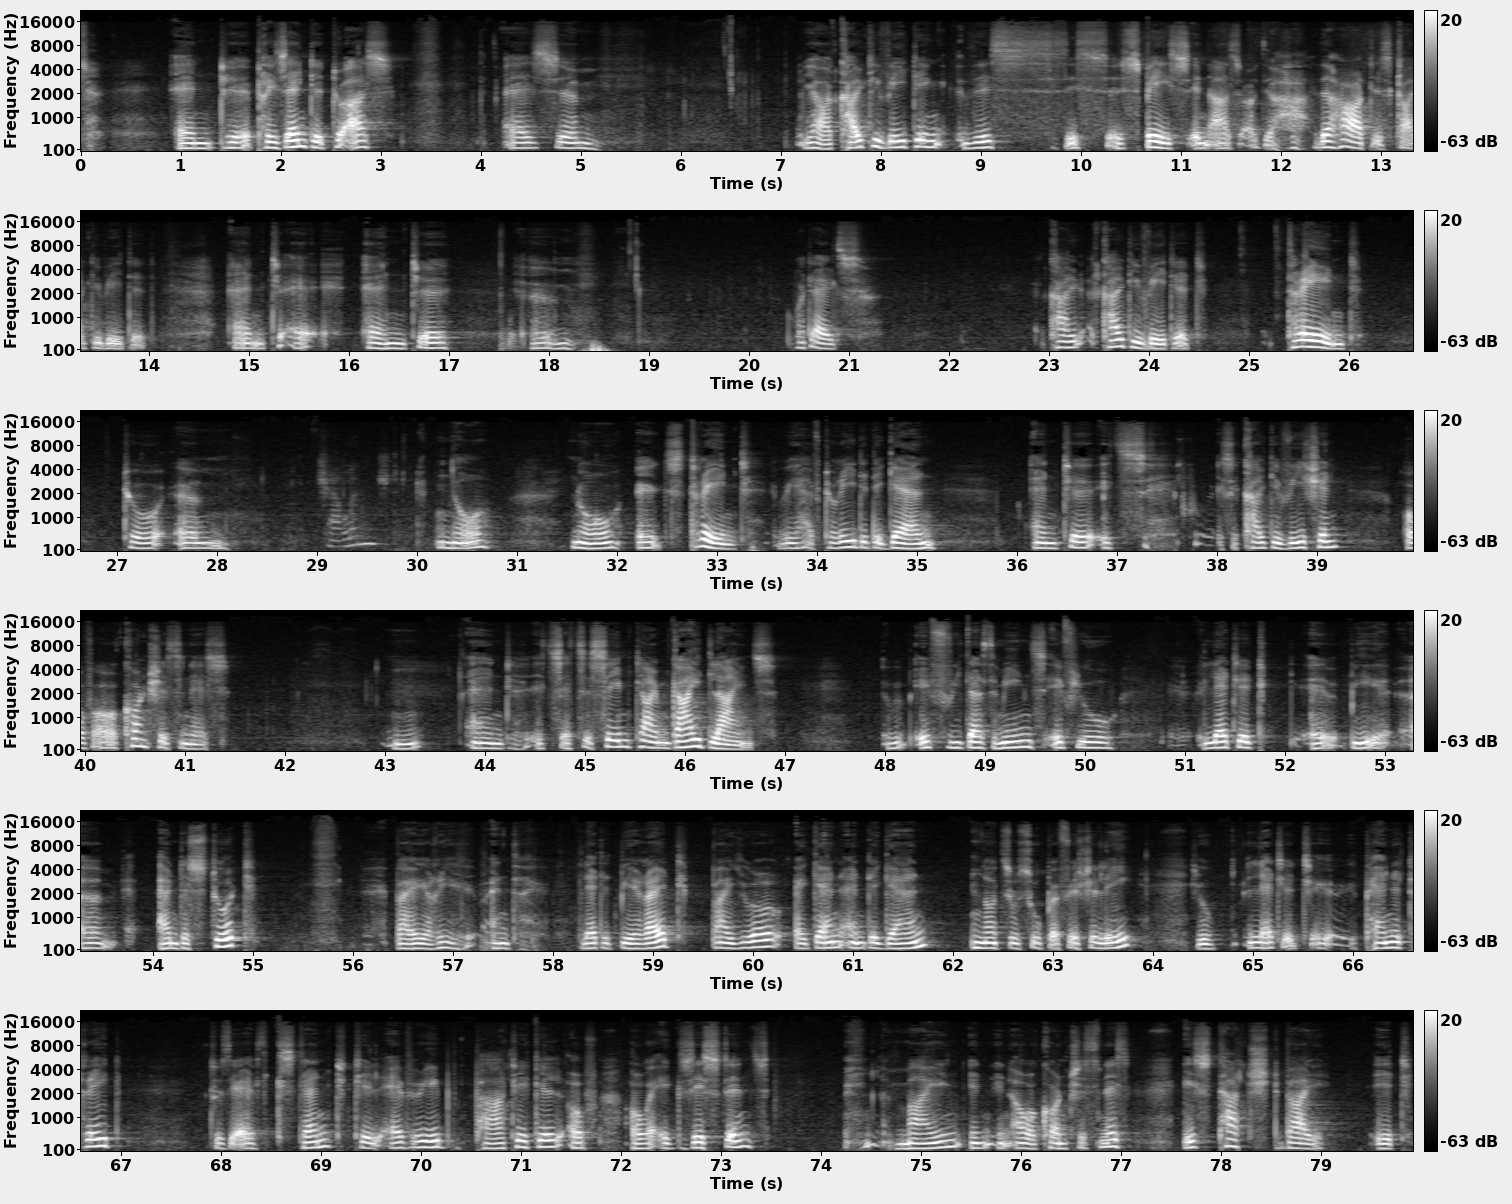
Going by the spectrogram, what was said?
and uh, presented to us as um, yeah cultivating this this uh, space in us. The, the heart is cultivated. And uh, and uh, um, what else? Cul- cultivated trained to um, challenged no. No it's trained. We have to read it again and uh, it's it's a cultivation of our consciousness. Mm. and it's at the same time guidelines. If it does means if you let it uh, be um, understood by re- and let it be read by you again and again, not so superficially. You let it uh, penetrate to the extent till every particle of our existence, mind in, in our consciousness, is touched by it.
